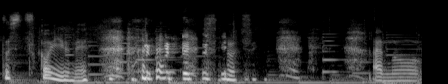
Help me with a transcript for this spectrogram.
私しつこいよね。すいません。あの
